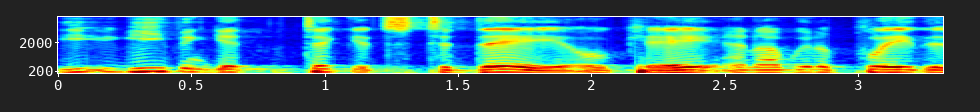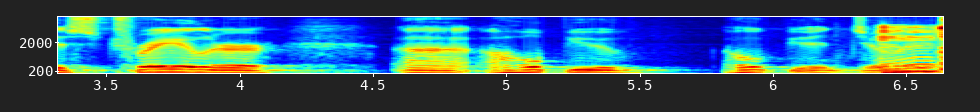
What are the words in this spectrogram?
e- even get the tickets today, okay? And I'm going to play this trailer. Uh, I hope you, I hope you enjoy it.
